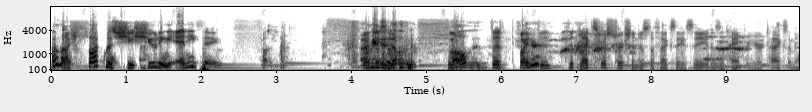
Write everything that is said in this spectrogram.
How the I- fuck was she shooting anything? Fu- I mean, it doesn't. The, Well, vol- the, fighter? the, the dex restriction just affects AC. It doesn't hamper your attacks any.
